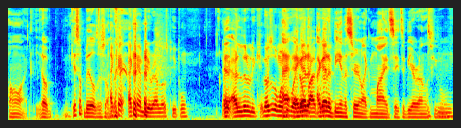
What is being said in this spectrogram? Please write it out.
oh, yo, get some bills or something. I can't I can't be around those people. I, I- I literally can't. Those are the ones people I, I don't gotta, vibe I gotta be in a certain like mind state to be around those people. Mhm.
